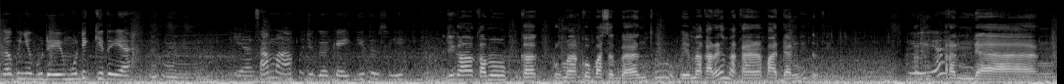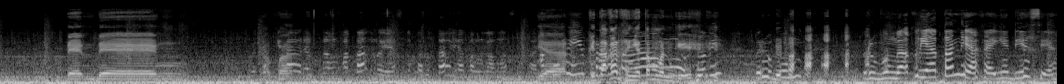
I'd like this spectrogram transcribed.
nggak punya budaya mudik gitu ya? Mm-mm. Ya sama aku juga kayak gitu sih. Jadi kalau kamu ke rumahku pas lebaran tuh ya makanannya makanan Padang gitu sih. Iya? Rendang, dendeng. Padahal Apa? kita 4 tahun loh ya aku baru tahu ya kalau kamu suka Ya, kayaknya kita kan hanya tahu, temen Ki. tapi berhubung berhubung nggak kelihatan ya kayaknya dia sih ya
